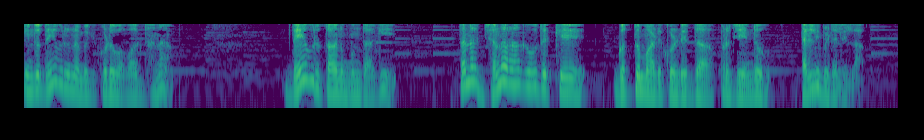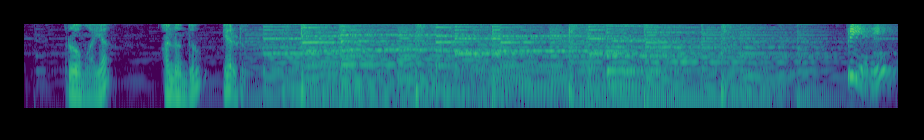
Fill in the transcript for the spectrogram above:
ಇಂದು ದೇವರು ನಮಗೆ ಕೊಡುವ ವಾಗ್ದಾನ, ದೇವರು ತಾನು ಮುಂದಾಗಿ ತನ್ನ ಜನರಾಗುವುದಕ್ಕೆ ಗೊತ್ತು ಮಾಡಿಕೊಂಡಿದ್ದ ಪ್ರಜೆಯನ್ನು ತಳ್ಳಿಬಿಡಲಿಲ್ಲ. ರೋಮಾಯ ಹನ್ನೊಂದು, ಎರಡು. ಪ್ರಿಯರೇ,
